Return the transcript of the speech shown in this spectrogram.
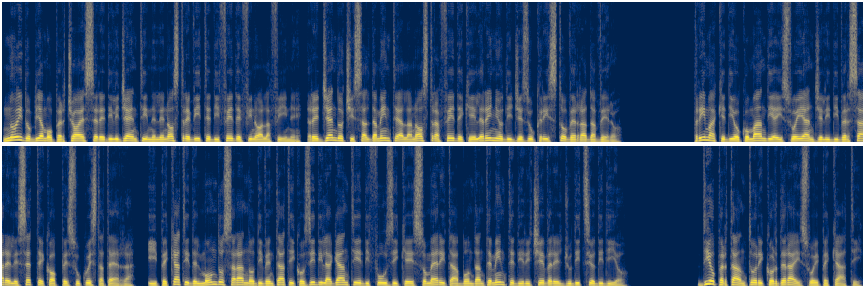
Noi dobbiamo perciò essere diligenti nelle nostre vite di fede fino alla fine, reggendoci saldamente alla nostra fede che il regno di Gesù Cristo verrà davvero. Prima che Dio comandi ai suoi angeli di versare le sette coppe su questa terra, i peccati del mondo saranno diventati così dilaganti e diffusi che esso merita abbondantemente di ricevere il giudizio di Dio. Dio pertanto ricorderà i suoi peccati,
